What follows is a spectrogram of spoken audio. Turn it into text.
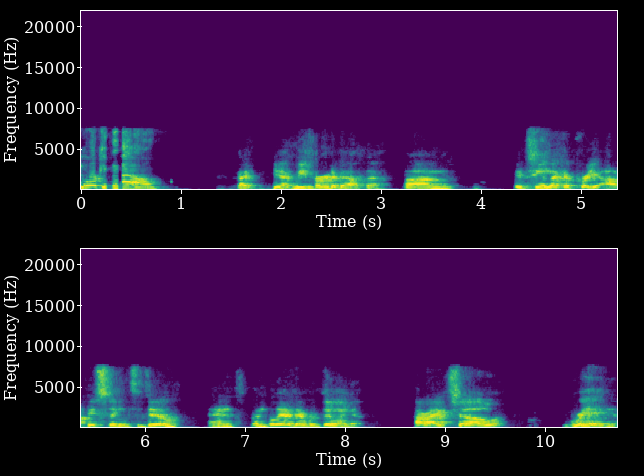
working now. Right, yeah, we've heard about that. Um, it seemed like a pretty obvious thing to do, and I'm glad that we're doing it. All right, so RIN,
